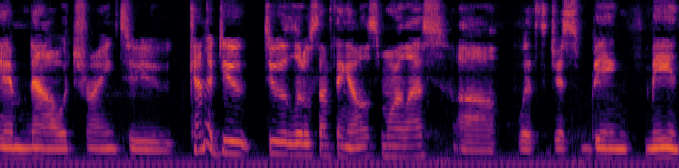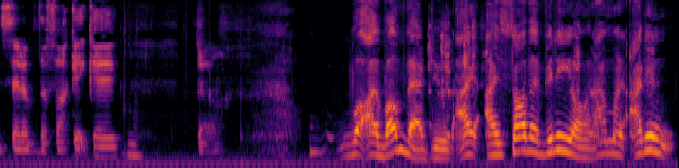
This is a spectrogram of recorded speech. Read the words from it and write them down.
am now trying to kind of do do a little something else, more or less, uh, with just being me instead of the fuck it kid. So. Well, I love that, dude. I I saw that video and I'm like, I didn't.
